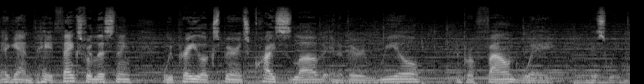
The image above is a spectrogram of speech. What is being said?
Again, hey, thanks for listening. We pray you'll experience Christ's love in a very real and profound way this week.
